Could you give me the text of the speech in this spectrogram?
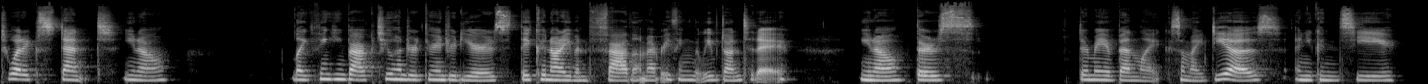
to what extent, you know? Like thinking back 200, 300 years, they could not even fathom everything that we've done today. You know, there's there may have been like some ideas and you can see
